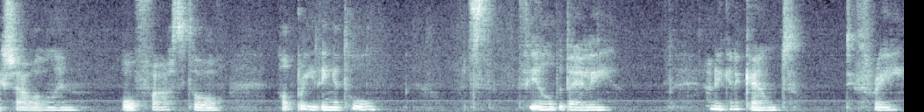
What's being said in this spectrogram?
shallow and or fast or not breathing at all. Let's feel the belly and we're to count to three.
